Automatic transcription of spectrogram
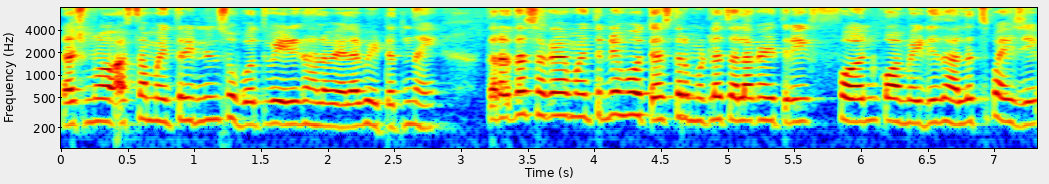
त्याच्यामुळं असा मैत्रिणींसोबत वेळ घालवायला भेटत नाही. तर आता सगळ्या मैत्रिणी होत्याच तर म्हटलं चला काहीतरी फन कॉमेडी झालंच पाहिजे.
